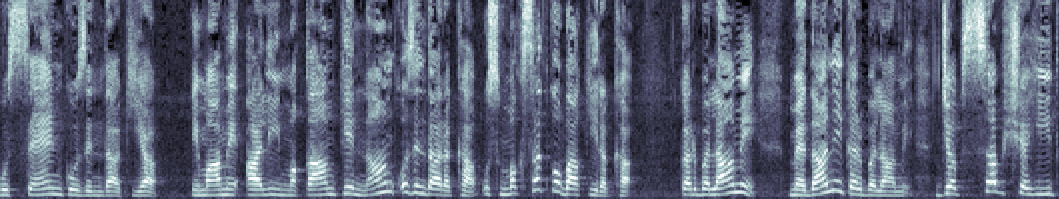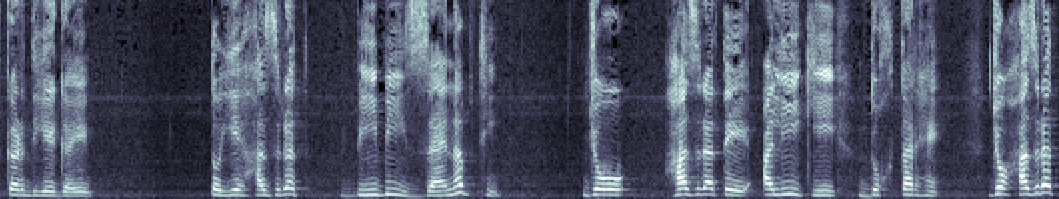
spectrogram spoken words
हुसैन को ज़िंदा किया। इमाम आली मकाम के नाम को ज़िंदा रखा, उस मकसद को बाकी रखा। करबला में, मैदान करबला में, जब सब शहीद कर दिए गए तो ये हज़रत बीबी जैनब थी, जो हज़रत अली की दुख्तर हैं, जो हज़रत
